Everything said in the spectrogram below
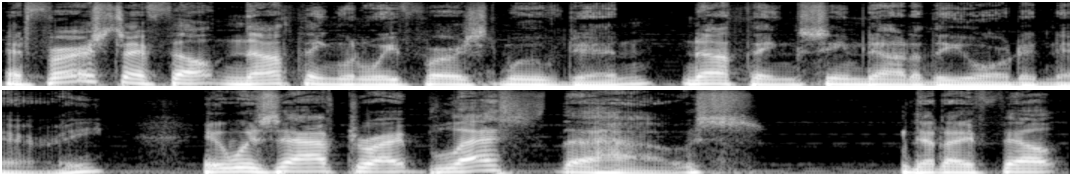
At first, I felt nothing when we first moved in. Nothing seemed out of the ordinary. It was after I blessed the house that I felt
